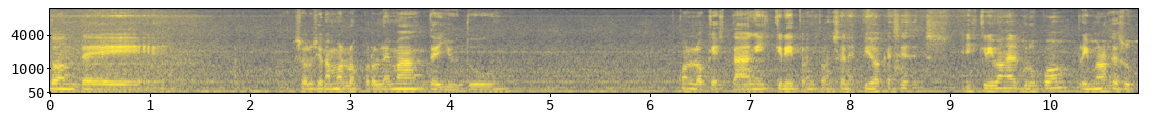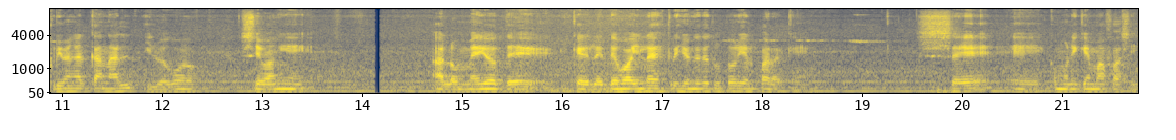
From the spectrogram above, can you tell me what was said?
donde solucionamos los problemas de YouTube con lo que están inscritos. Entonces les pido que se inscriban al grupo, primero se suscriban al canal y luego se van eh, a los medios de que les dejo ahí en la descripción de este tutorial para que se eh, comunique más fácil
